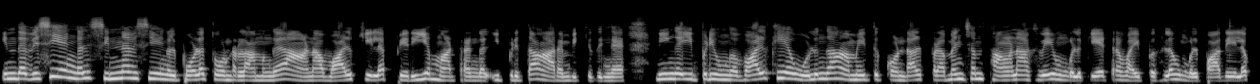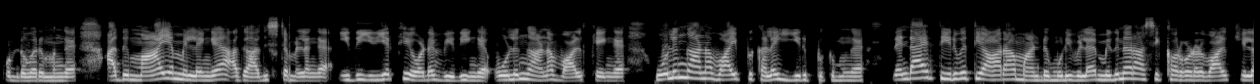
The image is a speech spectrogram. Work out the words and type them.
இந்த விஷயங்கள் சின்ன விஷயங்கள் போல தோன்றலாமுங்க. ஆனா வாழ்க்கையில பெரிய மாற்றங்கள் இப்படித்தான் ஆரம்பிக்குதுங்க. நீங்க இப்படி உங்க வாழ்க்கைய ஒழுங்கா அமைத்து கொண்டால் பிரபஞ்சம் தானாகவே உங்களுக்கு ஏற்ற வாய்ப்புகளை உங்கள் பாதையில கொண்டு வருமுங்க. அது மாயம் இல்லைங்க அது அதிர்ஷ்டம் இல்லைங்க. இது இயற்கையோட விதிங்க ஒழுங்கான வாழ்க்கைங்க. ஒழுங்கான வாய்ப்புகளை ஈர்ப்புக்குமுங்க. ரெண்டாயிரத்தி இருபத்தி ஆறாம் ஆண்டு முடிவுல மிதுன ராசிக்காரர்களோட வாழ்க்கையில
